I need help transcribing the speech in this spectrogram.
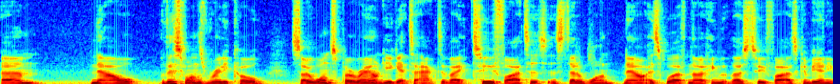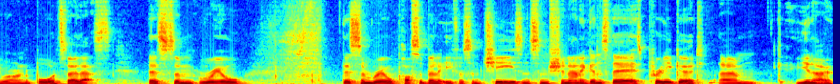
Um, now, this one's really cool. So once per round, you get to activate two fighters instead of one. Now, it's worth noting that those two fighters can be anywhere on the board, so that's there's some real there's some real possibility for some cheese and some shenanigans there. It's pretty good, um, you know,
